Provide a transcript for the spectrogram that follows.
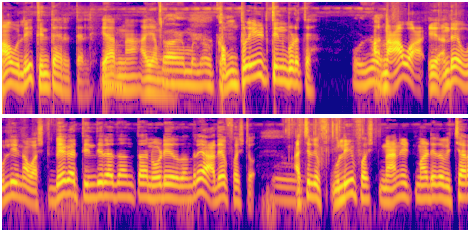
ಆ ಹುಲಿ ತಿಂತಾ ಇರುತ್ತೆ ಅಲ್ಲಿ. ಯಾರನ್ನ ಅಯ್ಯಮ್ಮ. ಕಂಪ್ಲೀಟ್ ತಿನ್ಬಿಡುತ್ತೆ. ನಾವು ಅಂದ್ರೆ ಹುಲಿ ನಾವು ಅಷ್ಟು ಬೇಗ ತಿಂದಿರೋದಂತ ನೋಡಿರೋದಂದ್ರೆ ಅದೇ ಫಸ್ಟ್ ಆಕ್ಚುಲಿ ಹುಲಿ ಫಸ್ಟ್ ಮ್ಯಾನೇಟ್ ಮಾಡಿರೋ ವಿಚಾರ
